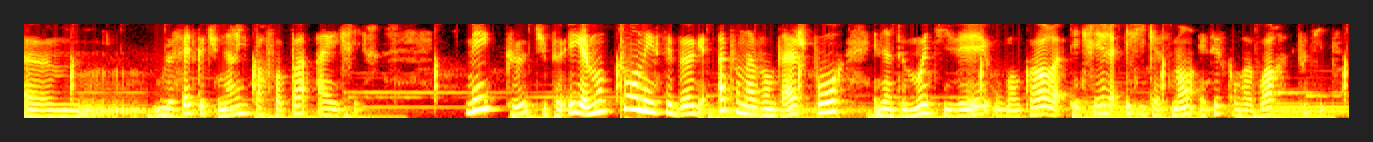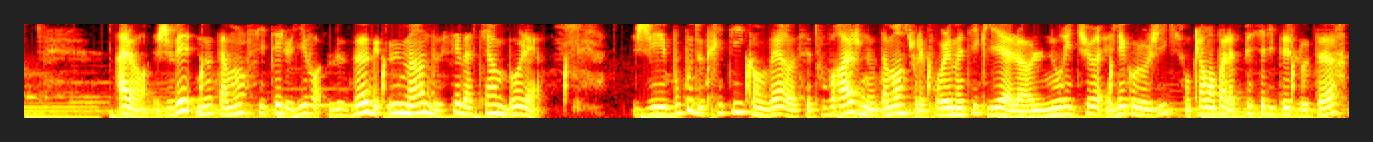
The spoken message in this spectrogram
euh, le fait que tu n'arrives parfois pas à écrire mais que tu peux également tourner ces bugs à ton avantage pour eh te motiver ou encore écrire efficacement et c'est ce qu'on va voir tout de suite. Alors, je vais notamment citer le livre Le bug humain de Sébastien Boller. J'ai beaucoup de critiques envers cet ouvrage, notamment sur les problématiques liées à la nourriture et l'écologie, qui sont clairement pas la spécialité de l'auteur,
